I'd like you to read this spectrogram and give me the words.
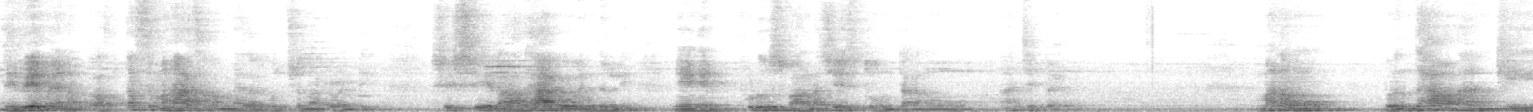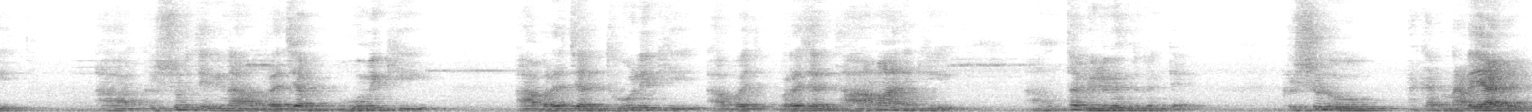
దివ్యమైన రత్న సింహాసనం మీద కూర్చున్నటువంటి శ్రీ శ్రీ రాధా గోవిందుల్ని నేను ఎప్పుడూ స్మరణ చేస్తూ ఉంటాను అని చెప్పారు. మనం బృందావనానికి ఆ కృష్ణుడు తిరిగిన వ్రజ భూమికి ఆ వ్రజ ధూళికి ఆ వ్రజ- వ్రజ ధామానికి అంత విలువ ఎందుకంటే కృష్ణుడు అక్కడ నడయాడాడు.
